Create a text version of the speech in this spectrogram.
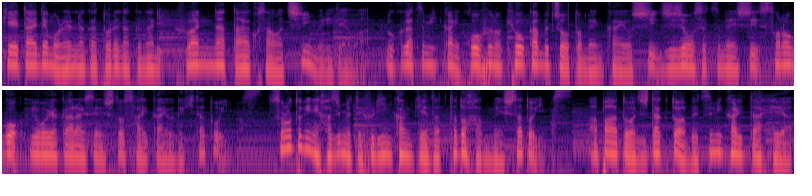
携帯でも連絡が取れなくなり、不安になった綾子さんはチームに電話。6月3日に甲府の強化部長と面会をし、事情を説明し、その後、ようやく新井選手と再会をできたと言います。その時に初めて不倫関係だったと判明したと言います。アパートは自宅とは別に借りた部屋。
